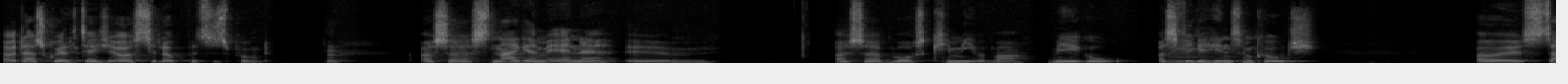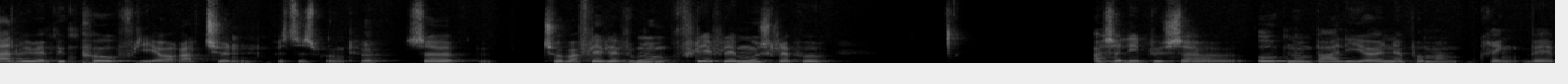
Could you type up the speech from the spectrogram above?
Og der skulle Anastasia også stille op på et tidspunkt. Ja. Og så snakkede jeg med Anna, øhm, og så vores kemi var bare mega god. Og så fik mm. jeg hende som coach. Og øh, så startede vi med at bygge på, fordi jeg var ret tynd på et tidspunkt. Ja. Så tog jeg bare flere, flere, flere, flere muskler på. Og så lige pludselig så åbnede hun bare lige øjnene for mig omkring, hvad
